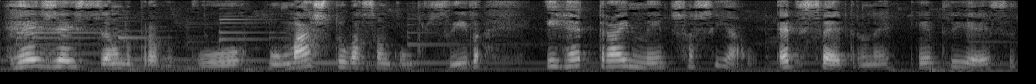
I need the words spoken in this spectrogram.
rejeição do próprio corpo, masturbação compulsiva e retraimento social, etc. Né? Entre essas,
